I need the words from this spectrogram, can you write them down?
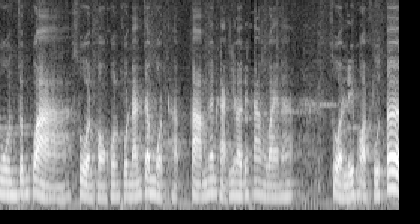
มูลจนกว่าส่วนของคนคนนั้นจะหมดครับ ตามเงื่อนไขที่เราได้สร้างไว้นะฮะส่วน Report Footer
